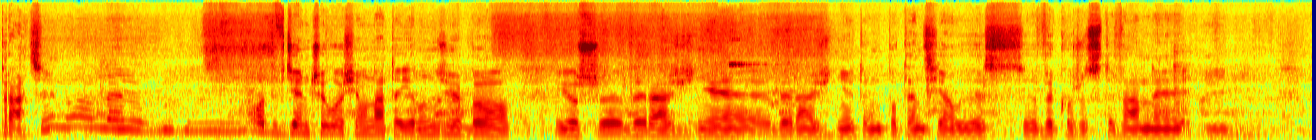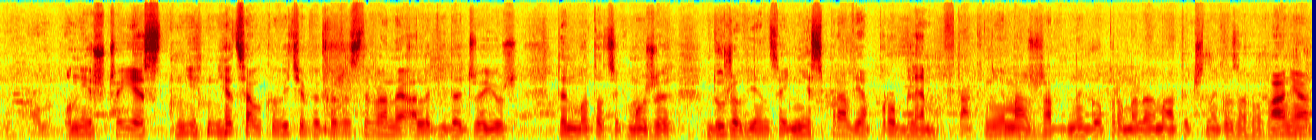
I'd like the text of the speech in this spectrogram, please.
pracy, no ale mm, odwdzięczyło się na tej rundzie, bo już wyraźnie, wyraźnie ten potencjał jest wykorzystywany i on, on jeszcze jest nie, nie całkowicie wykorzystywany, ale widać, że już ten motocykl może dużo więcej, nie sprawia problemów, tak? Nie ma żadnego problematycznego zachowania.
